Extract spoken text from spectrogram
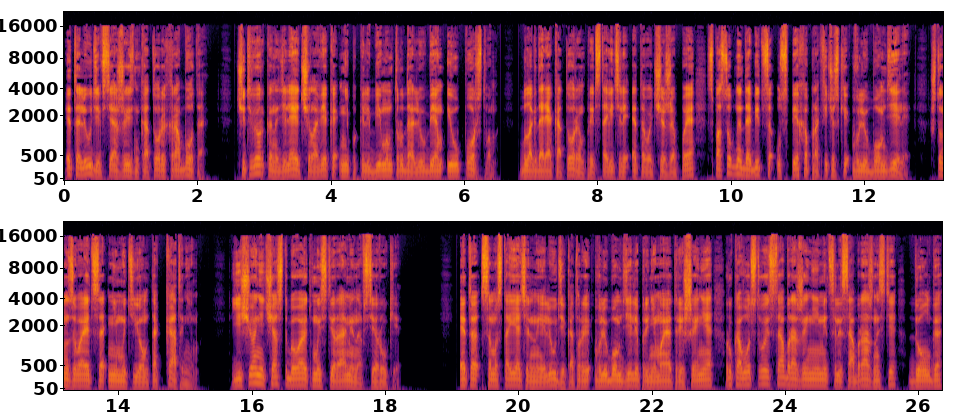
Это люди, вся жизнь которых – работа. Четверка наделяет человека непоколебимым трудолюбием и упорством, благодаря которым представители этого ЧЖП способны добиться успеха практически в любом деле, что называется не мытьем, так катанием. Еще они часто бывают мастерами на все руки. Это самостоятельные люди, которые в любом деле принимают решения, руководствуясь соображениями целесообразности, долга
